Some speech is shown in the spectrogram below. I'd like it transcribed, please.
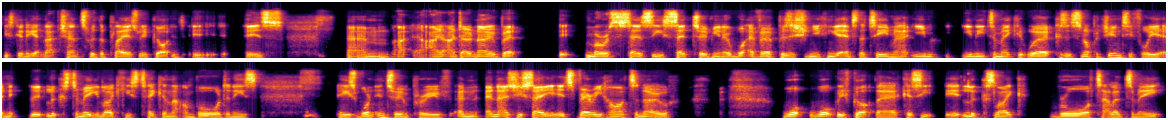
he's going to get that chance with the players we've got is um I I don't know but Morris says he said to him, you know, whatever position you can get into the team at, you you need to make it work because it's an opportunity for you. And it, it, looks to me like he's taken that on board and he's he's wanting to improve. And and as you say, it's very hard to know what what we've got there because it looks like raw talent to me.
